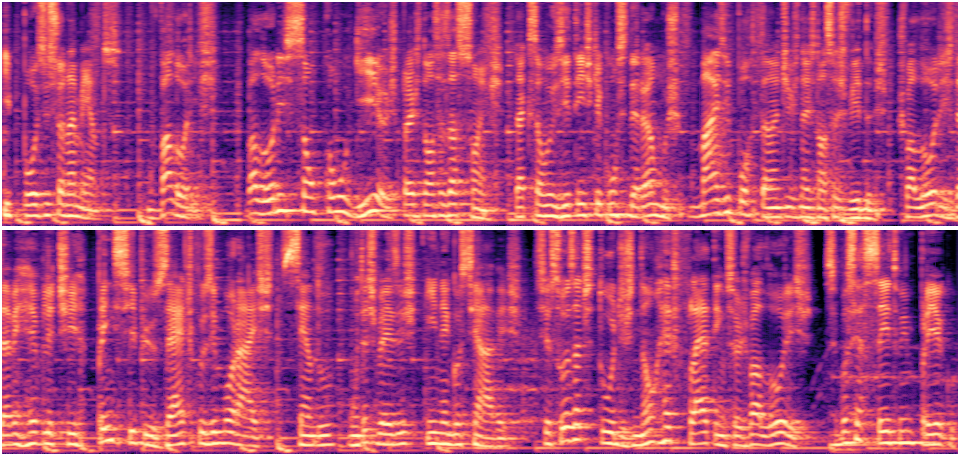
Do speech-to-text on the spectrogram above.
e posicionamentos. Valores. Valores são como guias para as nossas ações, já que são os itens que consideramos mais importantes nas nossas vidas. Os valores devem refletir princípios éticos e morais, sendo muitas vezes inegociáveis. Se suas atitudes não refletem os seus valores, se você aceita um emprego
